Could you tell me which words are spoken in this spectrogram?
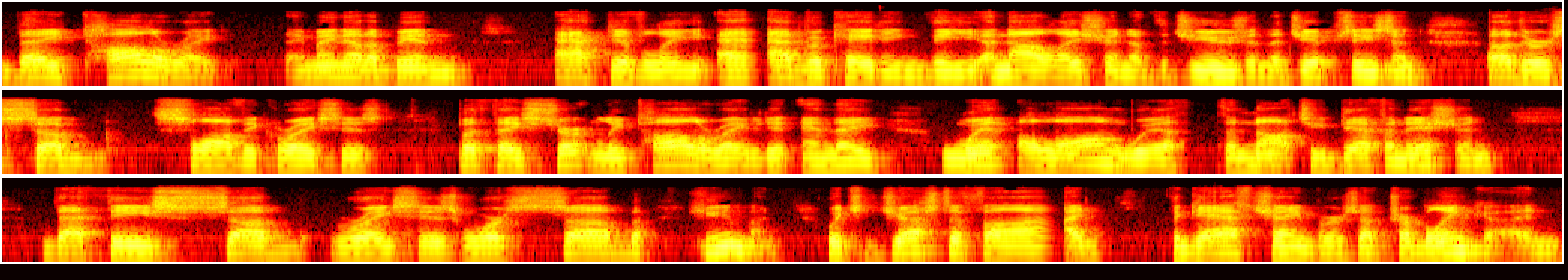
they tolerated. They may not have been actively advocating the annihilation of the Jews and the Gypsies and other sub Slavic races, but they certainly tolerated it and they went along with the Nazi definition that these sub races were subhuman, which justified the gas chambers of Treblinka and,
